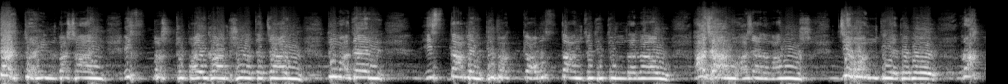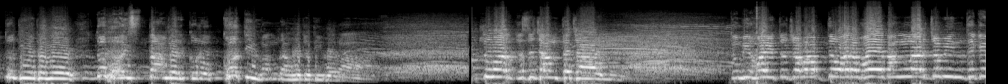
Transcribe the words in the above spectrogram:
দায়িত্বহীন ভাষায় স্পষ্ট পায়গাম শোনাতে চাই তোমাদের ইসলামের বিপক্ষে অবস্থান যদি তোমরা নাও, হাজার হাজার মানুষ জীবন দিয়ে দেবে, রক্ত দিয়ে দেবে, তবু ইসলামের কোনো ক্ষতি আমরা হতে দিব না। তোমার কাছে জানতে চাই তুমি হয়তো জবাব দেওয়ার ভয়ে বাংলার জমিন থেকে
